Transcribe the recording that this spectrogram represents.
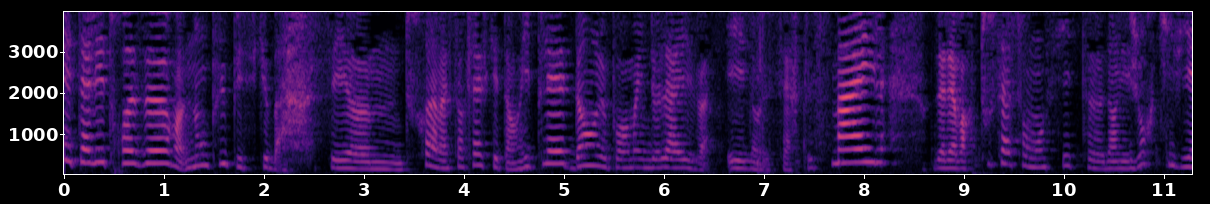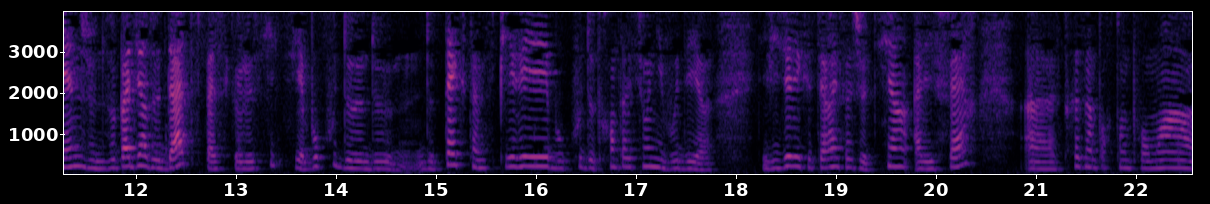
m'étaler trois heures non plus puisque bah, c'est euh, tout sera la masterclass qui est en replay dans le Power Mind Live et dans le cercle Smile. Vous allez avoir tout ça sur mon site euh, dans les jours qui viennent. Je ne veux pas dire de date parce que le site, il y a beaucoup de, de, textes inspirés, beaucoup de présentations au niveau des, euh, des, visuels, etc. Et ça, je tiens à les faire. c'est très important pour moi.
